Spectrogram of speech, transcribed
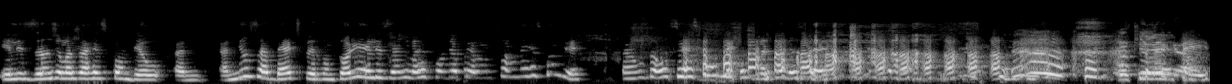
Elisângela já respondeu. A, a Nilzabeth perguntou e a Elisângela respondeu para ela, não sabe nem responder. Então, então se responder. que legal.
